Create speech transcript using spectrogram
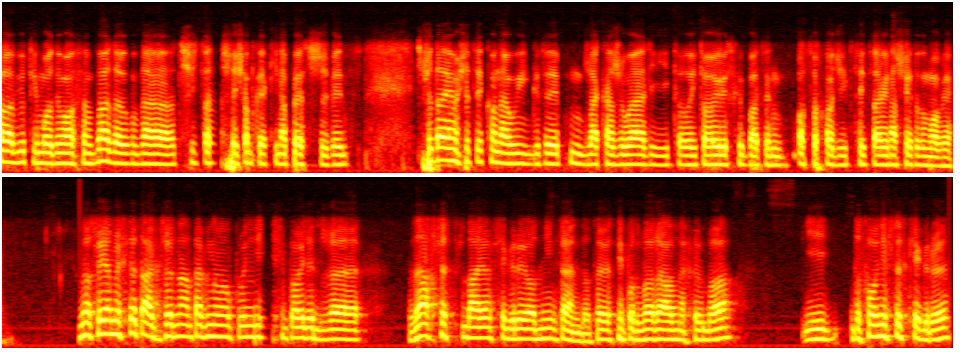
Call of Duty Modern Warfare 2, zarówno na 360 jak i na PS3, więc sprzedają się tylko na Wii gry dla casuali i to, i to jest chyba ten, o co chodzi w tej całej naszej rozmowie. Znaczy ja myślę tak, że na pewno powinniśmy powiedzieć, że zawsze sprzedają się gry od Nintendo. To jest niepodważalne chyba. I dosłownie wszystkie gry.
